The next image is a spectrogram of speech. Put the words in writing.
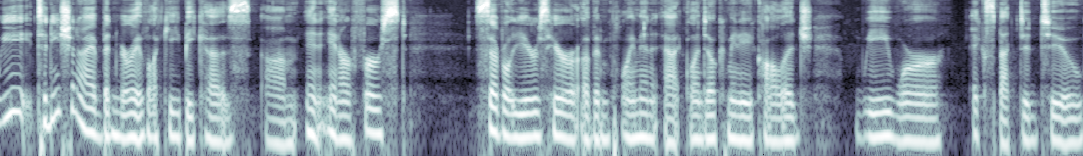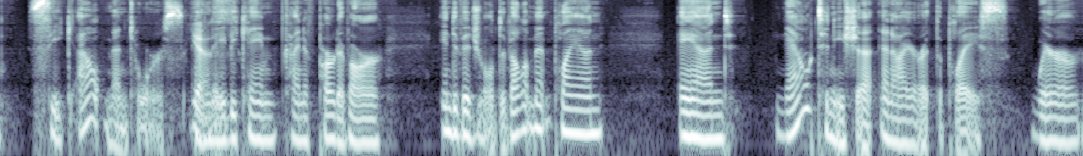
we, Tanisha and I have been very lucky because um, in, in our first several years here of employment at Glendale Community College, we were expected to seek out mentors. And they became kind of part of our individual development plan. And now Tanisha and I are at the place where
